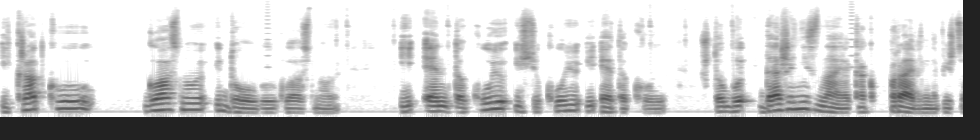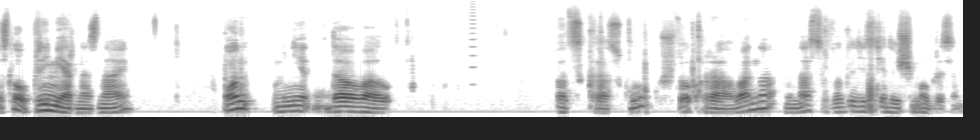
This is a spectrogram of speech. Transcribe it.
и краткую гласную, и долгую гласную, и н такую, и сюкую, и этакую. Чтобы даже не зная, как правильно пишется слово, примерно зная, он мне давал подсказку, что равана у нас выглядит следующим образом.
